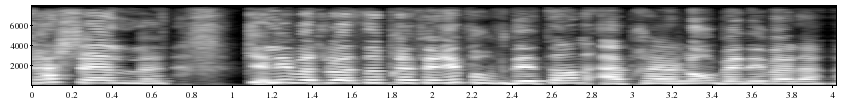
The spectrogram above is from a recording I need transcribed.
Rachel, quel est votre loisir préféré pour vous détendre après un long bénévolat?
